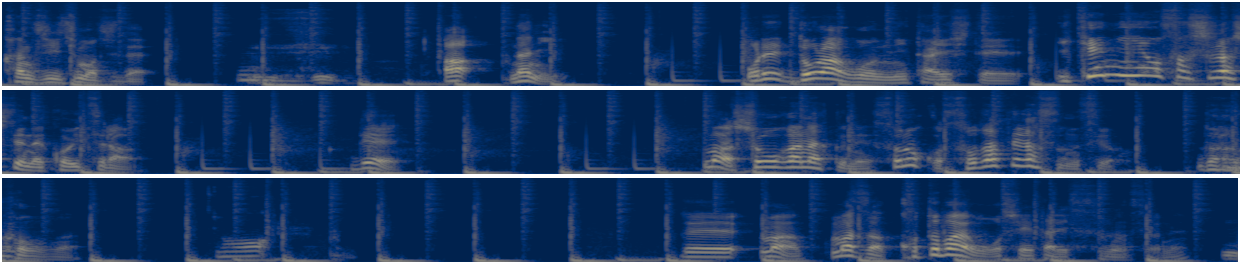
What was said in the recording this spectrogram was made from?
漢字一文字で。うんあ、何？俺ドラゴンに対して生贄を差し出してんだよこいつら。で、まあしょうがなくね、その子育て出すんですよ、ドラゴンは。おで、まあ、まずは言葉を教えたりするんですよね。うん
